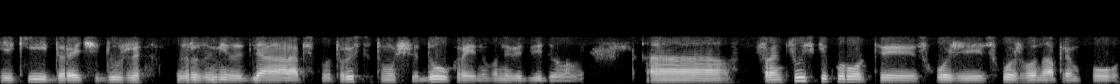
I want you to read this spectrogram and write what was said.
який, до речі, дуже зрозумілий для арабського туриста, тому що до України вони відвідували. Французькі курорти, схожі схожого напрямку,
